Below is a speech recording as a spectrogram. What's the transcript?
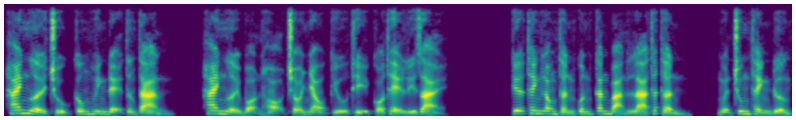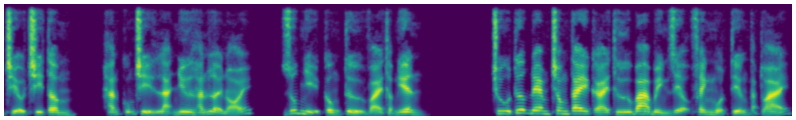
hai người chủ công huynh đệ tương tàn, hai người bọn họ cho nhau cửu thị có thể lý giải. Kia thanh long thần quân căn bản là thất thần, nguyện trung thành đường triều chi tâm, hắn cũng chỉ là như hắn lời nói, giúp nhị công tử vài thập niên. Chu tước đem trong tay cái thứ ba bình rượu phanh một tiếng tạp thoái,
